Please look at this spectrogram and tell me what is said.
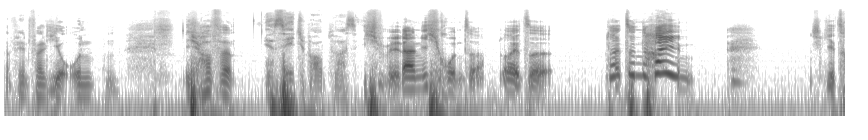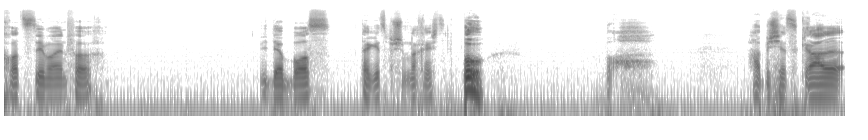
Auf jeden Fall hier unten. Ich hoffe, ihr seht überhaupt was. Ich will da nicht runter. Leute. Leute, nein! Ich gehe trotzdem einfach. Wie der Boss. Da geht's bestimmt nach rechts. Buh! Boah. Hab ich jetzt gerade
